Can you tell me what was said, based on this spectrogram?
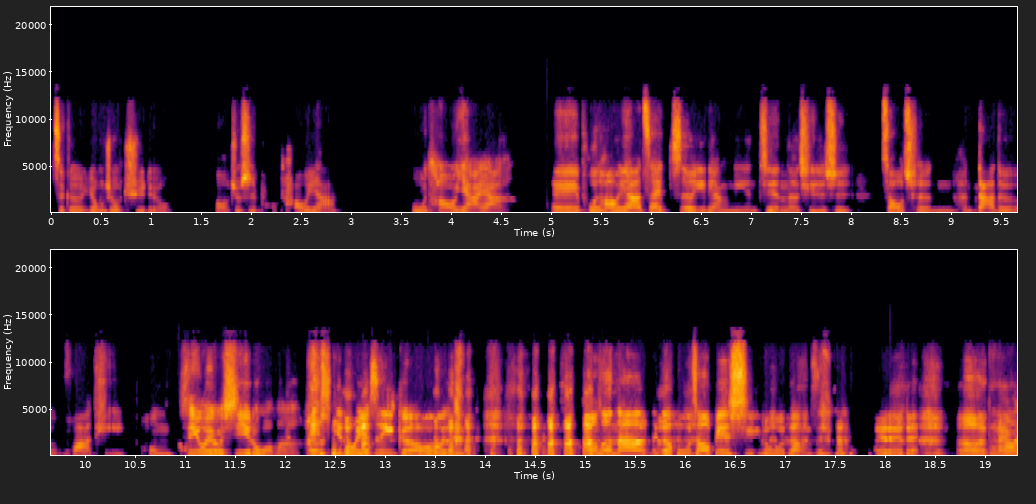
这个永久居留哦，就是葡萄牙，葡萄牙呀，哎，葡萄牙在这一两年间呢，其实是造成很大的话题，红是因为有 C 罗吗？哎，C 罗也是一个，我是。想说拿那个护照变 C 罗这样子，对 对对，嗯，太有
